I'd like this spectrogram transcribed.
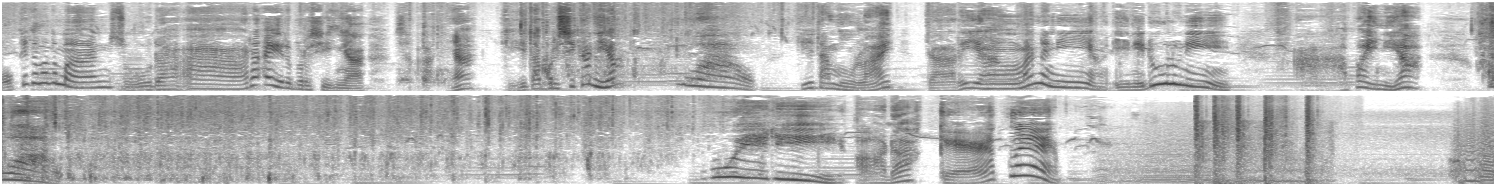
Oke teman-teman, sudah ada air bersihnya. Saatnya kita bersihkan ya. Wow, kita mulai dari yang mana nih? Yang ini dulu nih. Apa ini ya? Wow. Widih, ada catnap. Wah,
